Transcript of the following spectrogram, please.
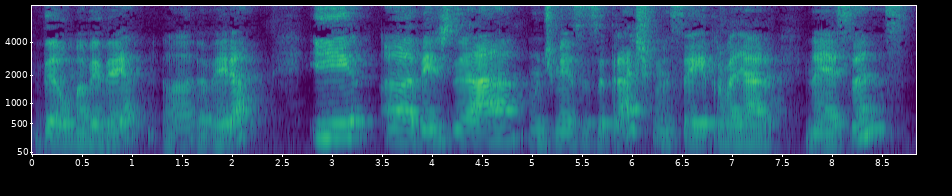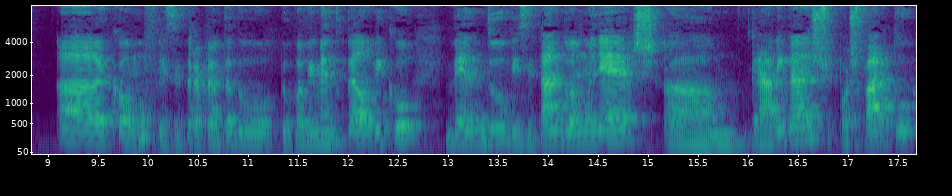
de uma bebê, ah, da Vera. E ah, desde há uns meses atrás comecei a trabalhar na Essence ah, como fisioterapeuta do, do pavimento pélvico, vendo, visitando a mulheres ah, grávidas, pós-parto,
